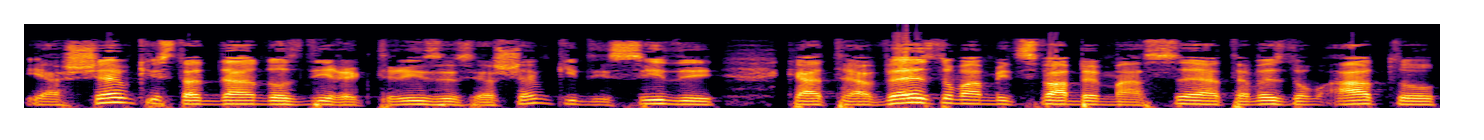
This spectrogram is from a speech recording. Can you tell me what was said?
E Hashem que está dando as diretrizes, e Hashem que decide que através de uma mitzvah bemassé, através de um ato,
